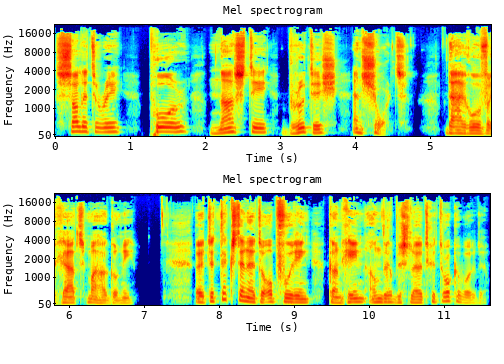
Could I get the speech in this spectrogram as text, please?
solitary, poor, nasty, brutish en short. Daarover gaat Mahagoni. Uit de tekst en uit de opvoering kan geen ander besluit getrokken worden.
